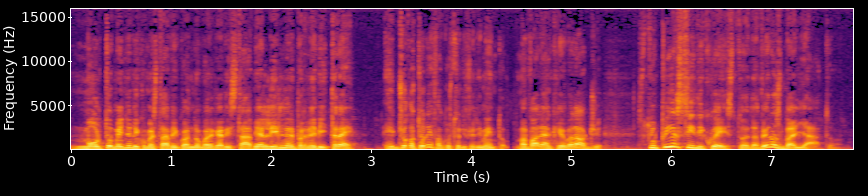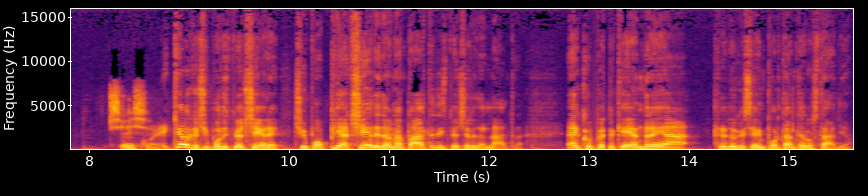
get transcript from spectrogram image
molto meglio di come stavi quando magari stavi all'Ille ne prendevi 3. E il giocatore fa questo riferimento, ma vale anche per oggi. Stupirsi di questo è davvero sbagliato. Sì, sì. È chiaro che ci può dispiacere, ci può piacere da una parte e dispiacere dall'altra. Ecco perché Andrea credo che sia importante lo stadio.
